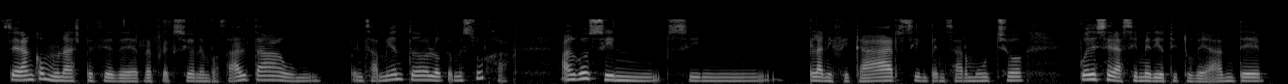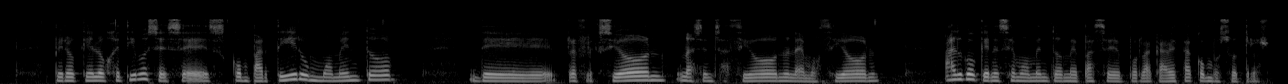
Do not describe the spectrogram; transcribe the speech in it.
serán como una especie de reflexión en voz alta, un pensamiento, lo que me surja. Algo sin, sin planificar, sin pensar mucho. Puede ser así medio titubeante, pero que el objetivo es ese, es compartir un momento de reflexión, una sensación, una emoción, algo que en ese momento me pase por la cabeza con vosotros.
